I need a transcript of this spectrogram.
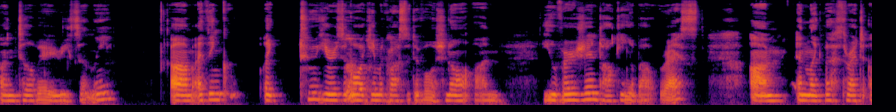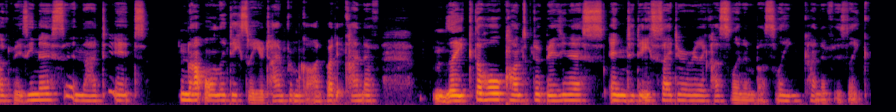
until very recently. Um, I think like two years ago, I came across a devotional on YouVersion talking about rest, um, and like the threat of busyness, and that it not only takes away your time from God, but it kind of like the whole concept of busyness in today's society, where we're like hustling and bustling, kind of is like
